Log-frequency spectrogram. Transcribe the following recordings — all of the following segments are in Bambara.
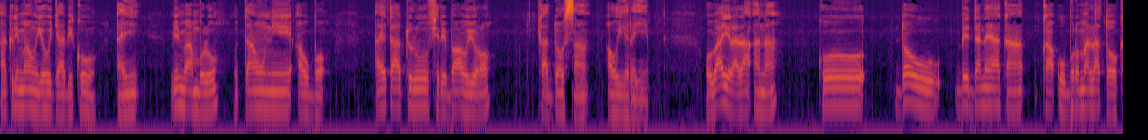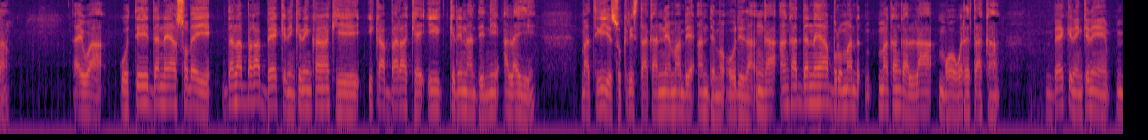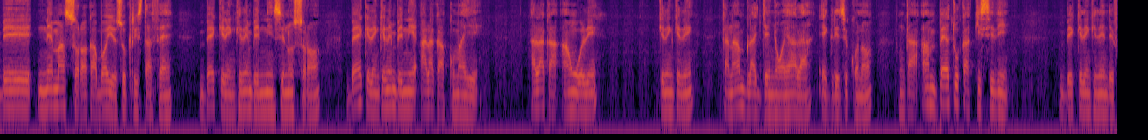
hakilimaw y'o jaabi ko ayi min b'an bolo o t'anw ni aw bɔ a ye taa tulu feerebagaw yɔrɔ ka dɔ san aw yɛrɛ ye o b'a yira la an na ko dɔw bɛ dannaya kan ka u boromala tɔw kan ayiwa o tɛ dannaya sɔbɛ ye dannabaga bɛɛ kelen-kelen ka kan k'i i ka baara kɛ i kelen na de ni ala ye matigi yesu krista ka nɛɛma bɛ an dɛmɛ o de la nka an ka dannaya buruma ma kan ka la mɔgɔ wɛrɛ ta kan bɛɛ kelen kelen bɛ nɛɛma sɔrɔ ka bɔ yesu krista fɛ bɛɛ kelen kelen bɛ ninsenu sɔrɔ bɛɛ kelen kelen bɛ ni ala ka kuma ye ala ka an wele kelen kelen ka n'an bila jɛɲɔgɔnya la egilizi kɔnɔ nka an bɛɛ t'u ka kisili bɛ kelen kelen de fɛ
